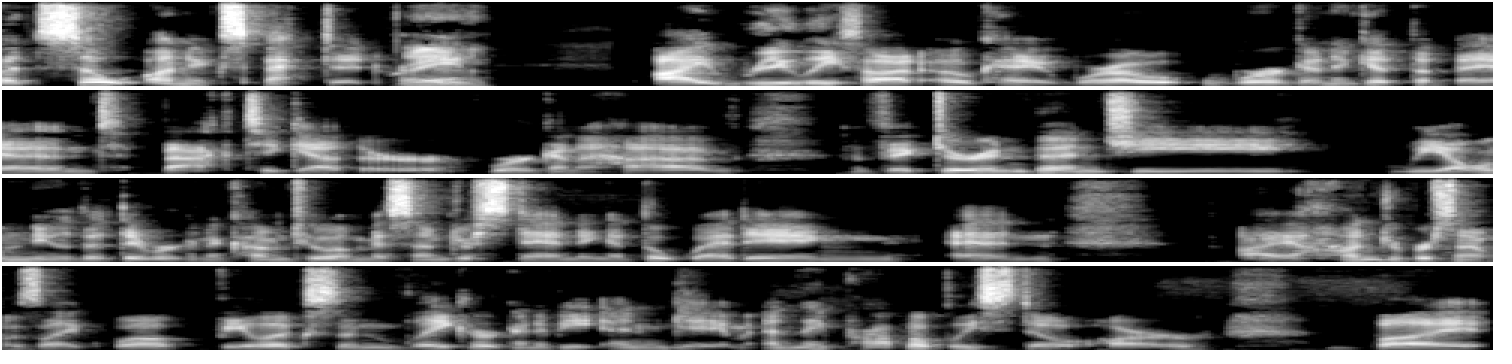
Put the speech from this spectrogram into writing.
but so unexpected, right? Yeah. I really thought, okay, we're we're gonna get the band back together. We're gonna have Victor and Benji. We all knew that they were gonna come to a misunderstanding at the wedding, and I 100% was like, well, Felix and Lake are to be endgame, and they probably still are, but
